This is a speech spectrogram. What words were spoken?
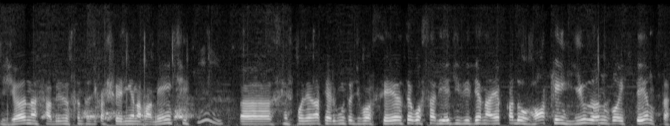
Jana. Sabrina Santos de Cachoeirinha novamente. Uh, respondendo a pergunta de vocês, eu gostaria de viver na época do Rock in Rio, anos 80.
